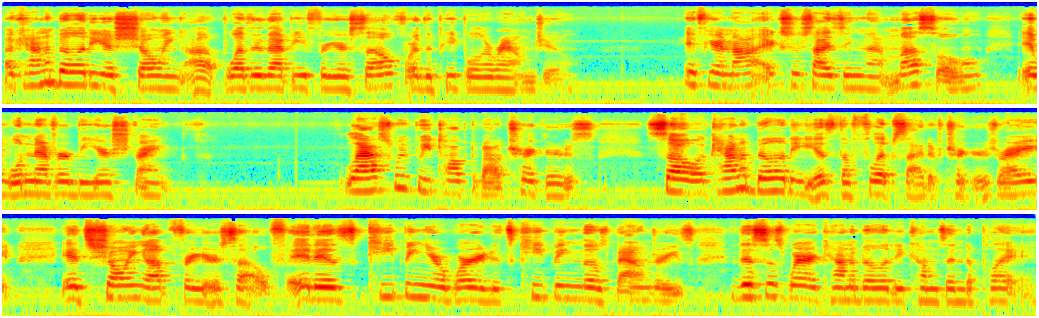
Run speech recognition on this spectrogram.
Accountability is showing up, whether that be for yourself or the people around you if you're not exercising that muscle, it will never be your strength. Last week we talked about triggers. So, accountability is the flip side of triggers, right? It's showing up for yourself. It is keeping your word. It's keeping those boundaries. This is where accountability comes into play.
